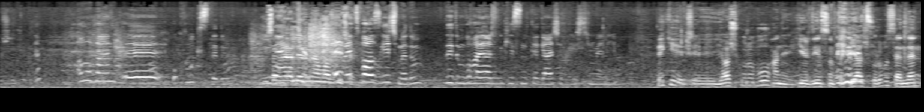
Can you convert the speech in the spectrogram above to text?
bu şekilde. Ama ben e, okumak istedim. İnsan hayallerinden vazgeçemiyor. Evet vazgeçmedim. Dedim bu hayalimi kesinlikle gerçekleştirmeliyim. Peki e, yaş grubu hani girdiğin sınıftaki yaş grubu senden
